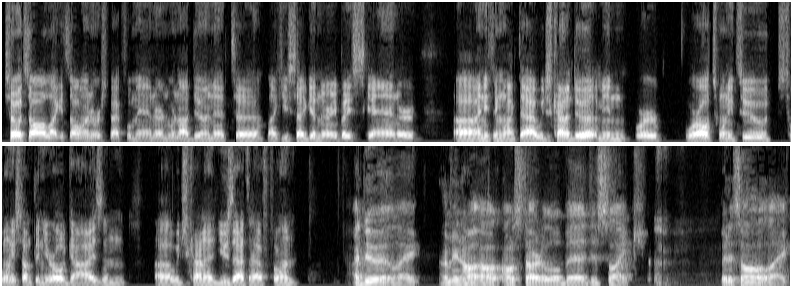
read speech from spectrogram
so it's all like it's all in a respectful manner, and we're not doing it to, like you said, get under anybody's skin or uh, anything like that. We just kind of do it. I mean, we're we're all 22, 20 something year old guys, and uh, we just kind of use that to have fun. I do it like I mean, I'll, I'll I'll start a little bit, just like, but it's all like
